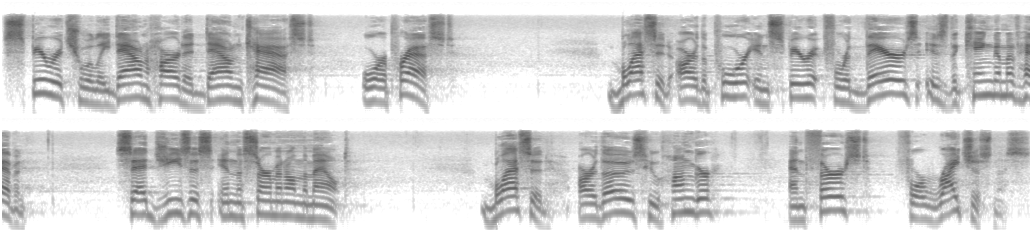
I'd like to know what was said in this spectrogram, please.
spiritually downhearted, downcast, or oppressed. Blessed are the poor in spirit, for theirs is the kingdom of heaven, said Jesus in the Sermon on the Mount. Blessed are those who hunger and thirst for righteousness.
